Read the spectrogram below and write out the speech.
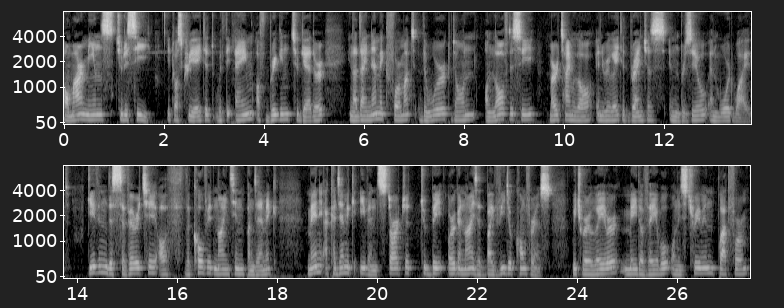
Ao Mar means to the sea. It was created with the aim of bringing together in a dynamic format the work done on law of the sea, maritime law, and related branches in Brazil and worldwide. Given the severity of the COVID 19 pandemic, many academic events started to be organized by video conference, which were later made available on a streaming platform.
